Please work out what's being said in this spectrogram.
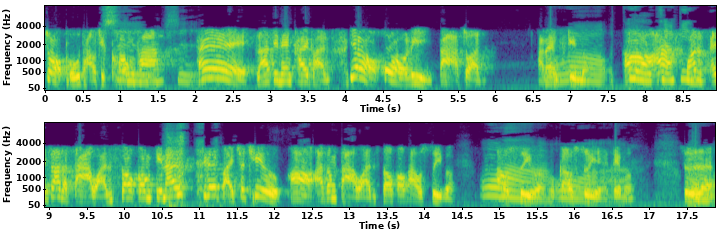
做葡萄去空它。是。嘿，然后今天开盘又获利大赚，还没有进哦。啊啊！我下早就打完收工，今天今天摆出手，哈，阿东打完收工，好水不？好水不？有够水的，对不？是不是？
